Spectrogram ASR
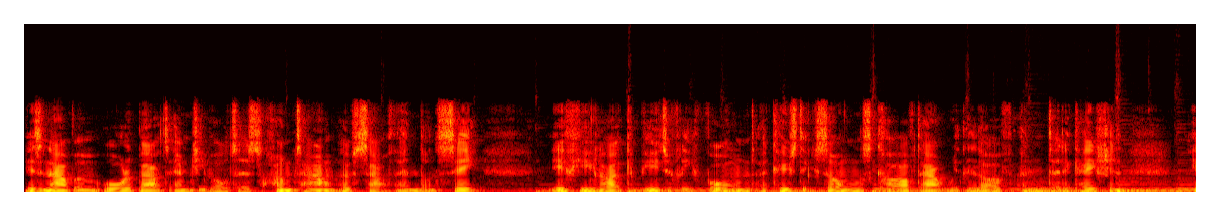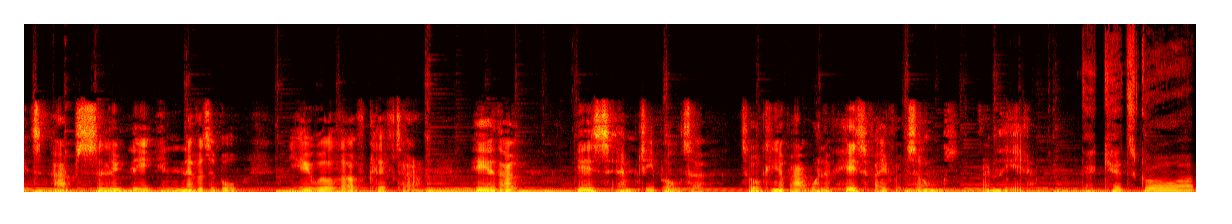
is an album all about MG Boulter's hometown of Southend on Sea. If you like beautifully formed acoustic songs carved out with love and dedication, it's absolutely inevitable you will love Clifftown. Here, though, is MG Boulter talking about one of his favourite songs from the year. Their kids grow up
